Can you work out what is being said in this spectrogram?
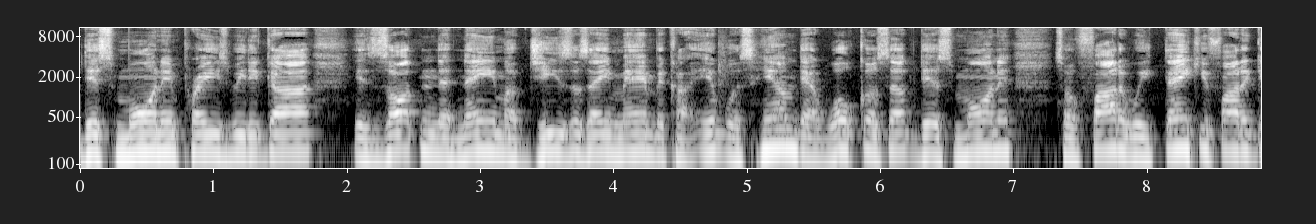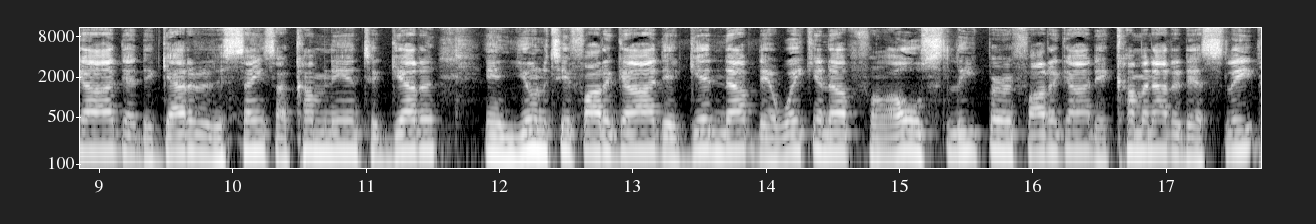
this morning. Praise be to God. Exalting the name of Jesus. Amen. Because it was Him that woke us up this morning. So, Father, we thank you, Father God, that the gathered of the saints are coming in together in unity, Father God. They're getting up, they're waking up from old sleeper, Father God. They're coming out of their sleep,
